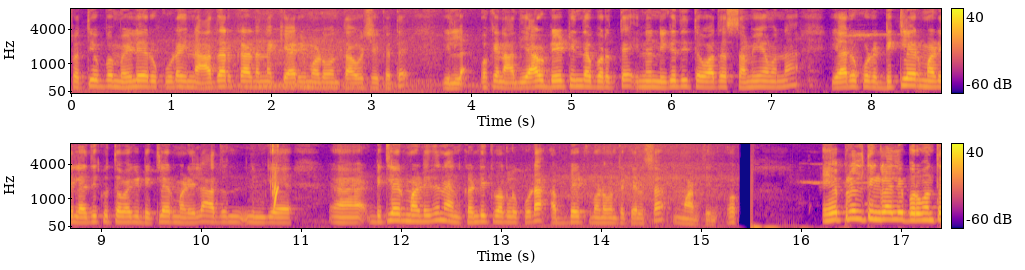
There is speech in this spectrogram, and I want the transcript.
ಪ್ರತಿಯೊಬ್ಬ ಮಹಿಳೆಯರು ಕೂಡ ಇನ್ನು ಆಧಾರ್ ಕಾರ್ಡನ್ನು ಕ್ಯಾರಿ ಮಾಡುವಂಥ ಅವಶ್ಯಕತೆ ಇಲ್ಲ. ಓಕೆನಾ ಅದು ಯಾವ ಡೇಟಿಂದ ಬರುತ್ತೆ, ಇನ್ನು ನಿಗದಿತವಾದ ಸಮಯವನ್ನು ಯಾರೂ ಕೂಡ ಡಿಕ್ಲೇರ್ ಮಾಡಿಲ್ಲ, ಅಧಿಕೃತವಾಗಿ ಡಿಕ್ಲೇರ್ ಮಾಡಿಲ್ಲ. ಅದನ್ನು ನಿಮಗೆ ಡಿಕ್ಲೇರ್ ಮಾಡಿದರೆ ನಾನು ಖಂಡಿತವಾಗ್ಲೂ ಕೂಡ ಅಪ್ಡೇಟ್ ಮಾಡುವಂಥ ಕೆಲಸ ಮಾಡ್ತೀನಿ. ಓಕೆ ಏಪ್ರಿಲ್ ತಿಂಗಳಲ್ಲಿ ಬರುವಂಥ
